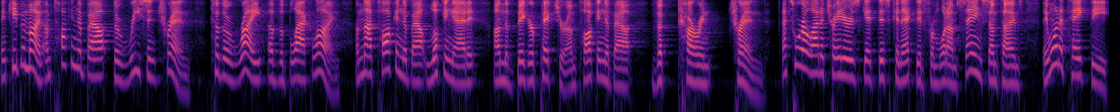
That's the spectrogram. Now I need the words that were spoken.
And keep in mind, I'm talking about the recent trend to the right of the black line. I'm not talking about looking at it on the bigger picture. I'm talking about the current trend. That's where a lot of traders get disconnected from what I'm saying sometimes. They want to take the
